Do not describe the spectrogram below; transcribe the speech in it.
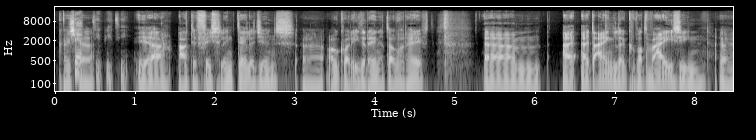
Kijk, eh, ChatGPT. Ja, artificial intelligence, eh, ook waar iedereen het over heeft. Ehm, uiteindelijk wat wij zien eh,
